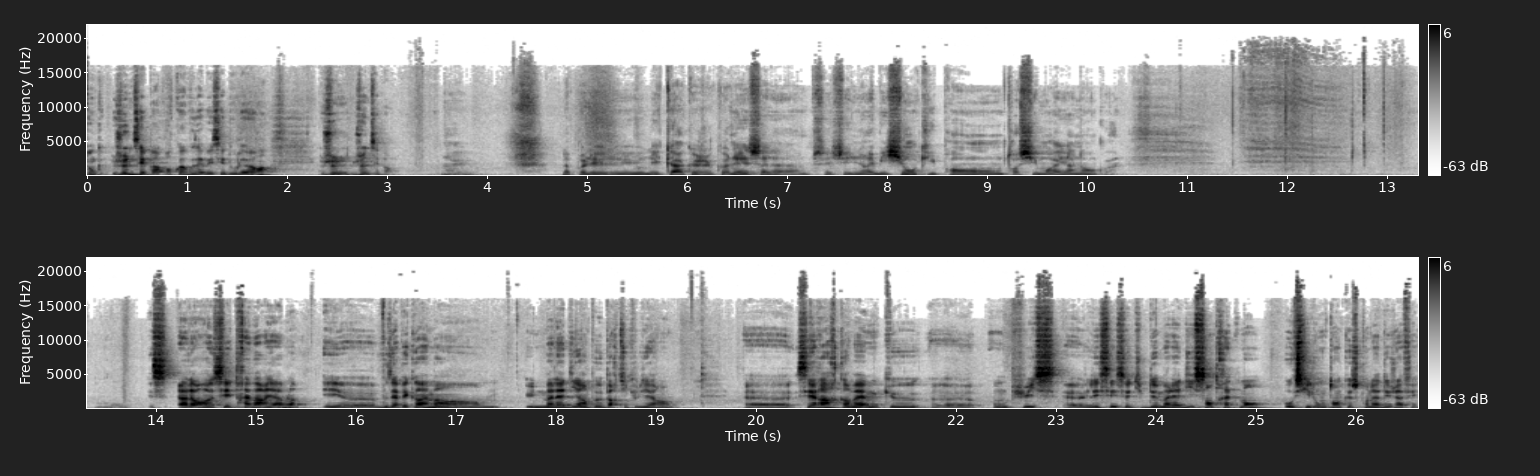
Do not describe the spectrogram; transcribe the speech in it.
Donc, je ne sais pas pourquoi vous avez ces douleurs. Je, ne sais pas. D'après les, cas que je connais, c'est une rémission qui prend entre 6 mois et un an. Quoi. Alors, c'est très variable et euh, vous avez quand même un, une maladie un peu particulière. Hein. Euh, c'est rare quand même que euh, on puisse euh, laisser ce type de maladie sans traitement aussi longtemps que ce qu'on a déjà fait.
